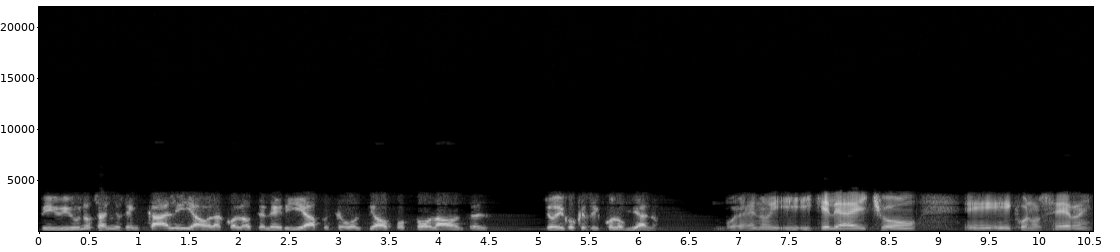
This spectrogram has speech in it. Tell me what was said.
viví unos años en Cali y ahora con la hotelería pues he volteado por todos lados. Entonces yo digo que soy colombiano. Bueno, ¿y, qué le ha hecho eh, conocer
